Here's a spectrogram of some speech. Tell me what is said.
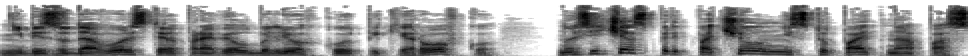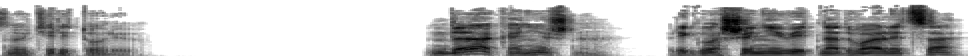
Не без удовольствия провел бы легкую пикировку, но сейчас предпочел не ступать на опасную территорию. «Да, конечно. Приглашение ведь на два лица».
